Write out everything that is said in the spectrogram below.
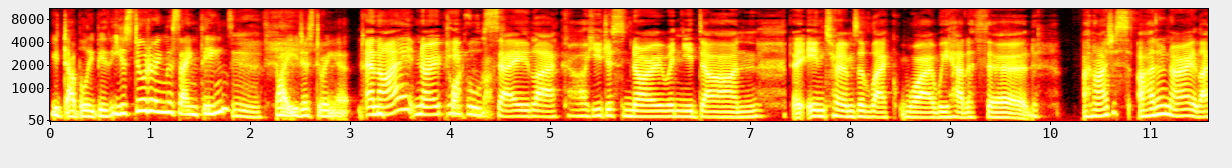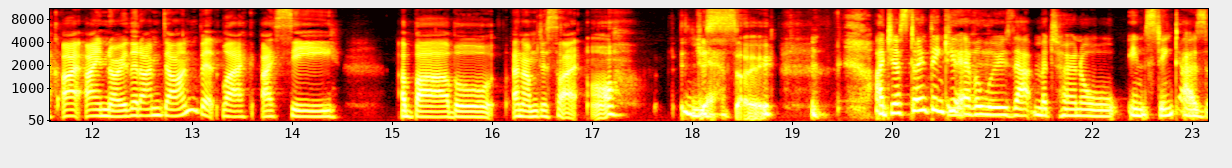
you're doubly busy. You're still doing the same things, Mm. but you're just doing it. And I know people say, like, oh, you just know when you're done uh, in terms of like why we had a third. And I just, I don't know. Like, I, I know that I'm done, but like, I see a barb or, and I'm just like, oh, it's just Yeah. so. I just don't think you ever lose that maternal instinct as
